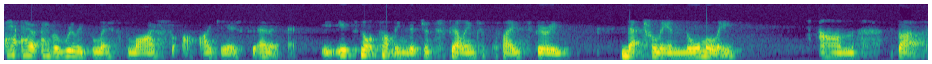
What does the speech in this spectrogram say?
ha- have a really blessed life, I guess, and it's not something that just fell into place very naturally and normally. Um, but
